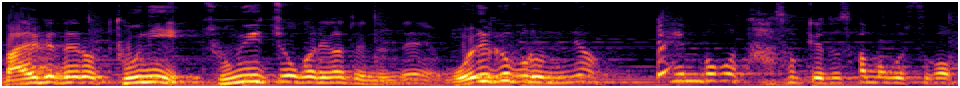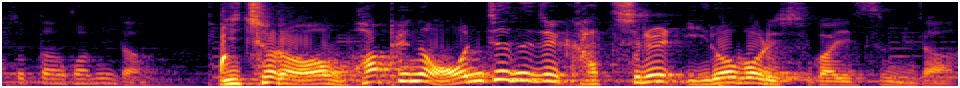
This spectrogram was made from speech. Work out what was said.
말 그대로 돈이 종이 쪼가리가 됐는데 월급으로는요 햄버거 다섯 개도 사 먹을 수가 없었다고 합니다. 이처럼 화폐는 언제든지 가치를 잃어버릴 수가 있습니다.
